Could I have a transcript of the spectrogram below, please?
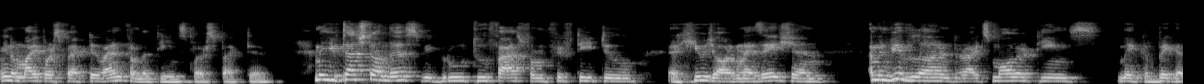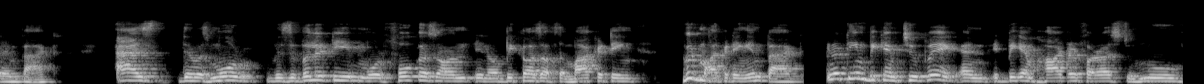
you know my perspective and from the team's perspective I mean, you touched on this. We grew too fast from 50 to a huge organization. I mean, we've learned, right? Smaller teams make a bigger impact. As there was more visibility, more focus on, you know, because of the marketing, good marketing impact, you know, team became too big and it became harder for us to move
